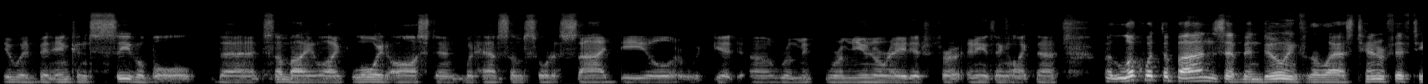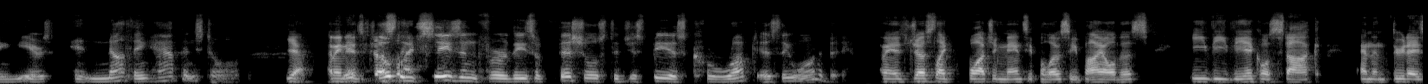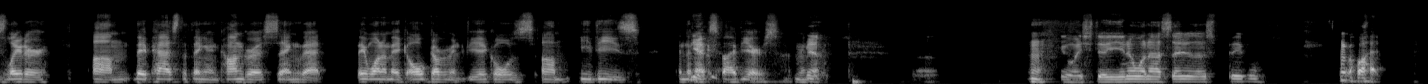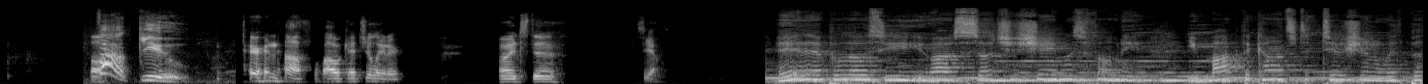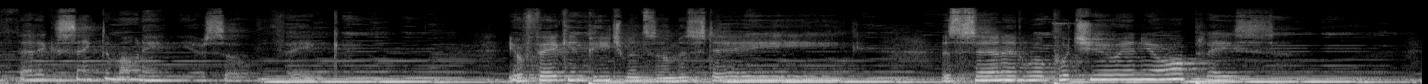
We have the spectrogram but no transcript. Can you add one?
it would have been inconceivable that somebody like Lloyd Austin would have some sort of side deal or would get uh, remunerated for anything like that. But look what the Bidens have been doing for the last 10 or 15 years, and nothing happens to them. yeah i mean it's It's just open like season for these officials to just be as corrupt as they want to be. i mean it's just like watching nancy pelosi buy all this ev vehicle stock and then three days later um, they passed the thing in congress saying that they want to make all government vehicles um, evs in the Yeah. next five years I mean, Yeah. Uh, anyway, Stu, you know what I say to those people? what Fuck you. Fair enough. I'll catch you later. All right, Stu. See ya. Hey there, Pelosi, you are such a shameless phony. Mock the Constitution with pathetic sanctimony. You're so fake. Your fake impeachment's a mistake. The Senate will put you in your place.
